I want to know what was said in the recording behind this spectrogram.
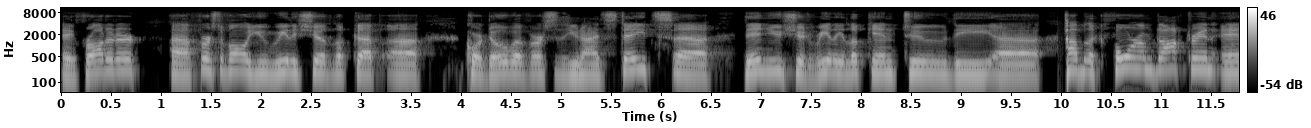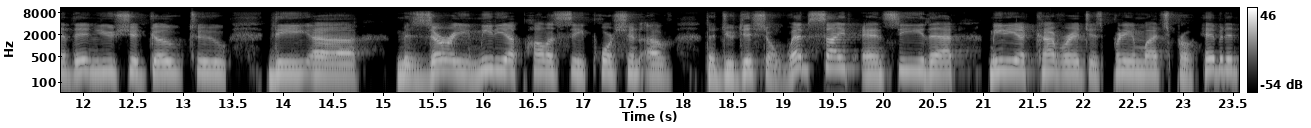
Hey, frauditor. Uh, first of all, you really should look up uh, Cordova versus the United States. Uh, then you should really look into the uh, public forum doctrine, and then you should go to the uh, Missouri media policy portion of the judicial website and see that media coverage is pretty much prohibited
